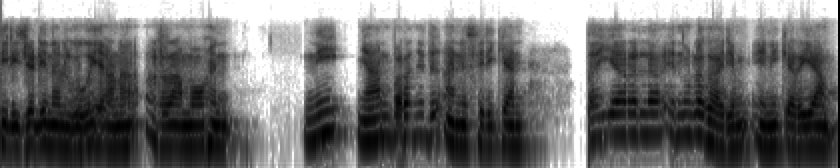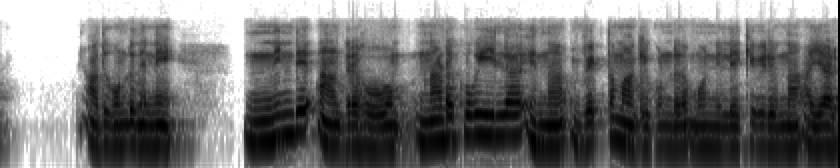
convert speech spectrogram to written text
തിരിച്ചടി നൽകുകയാണ് റാമോഹൻ നീ ഞാൻ പറഞ്ഞത് അനുസരിക്കാൻ തയ്യാറല്ല എന്നുള്ള കാര്യം എനിക്കറിയാം. അതുകൊണ്ട് തന്നെ നിന്റെ ആഗ്രഹവും നടക്കുകയില്ല എന്ന് വ്യക്തമാക്കിക്കൊണ്ട് മുന്നിലേക്ക് വരുന്ന അയാൾ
